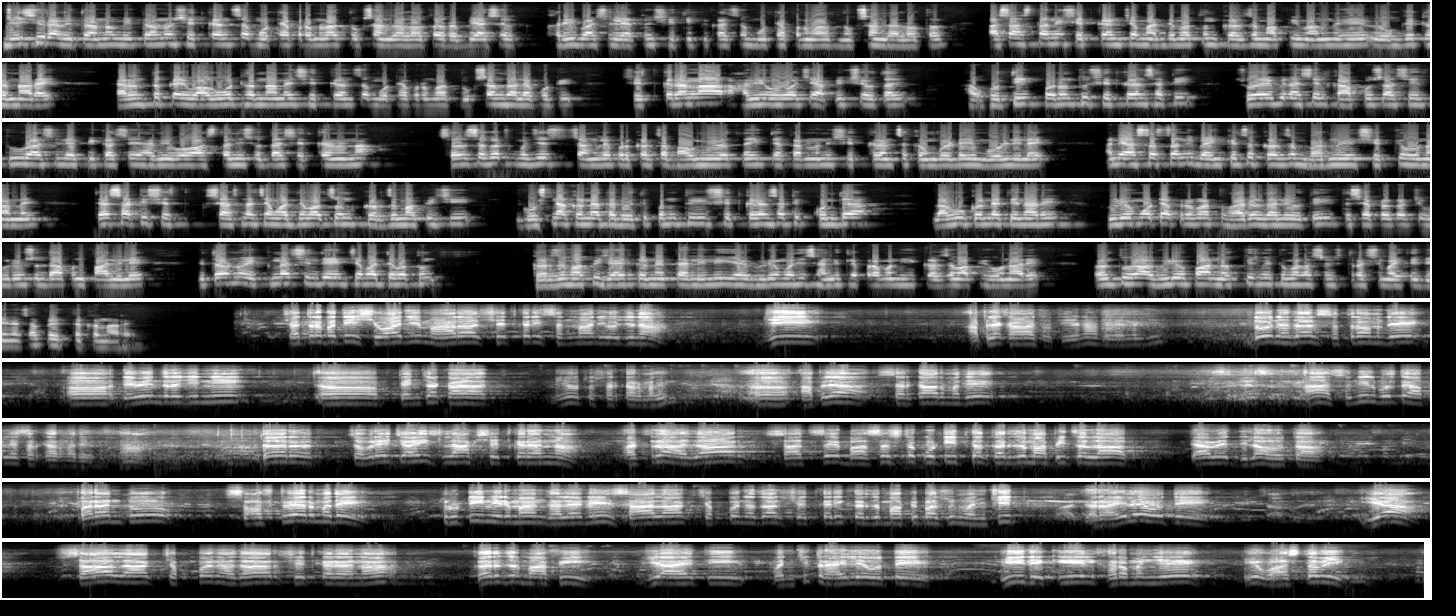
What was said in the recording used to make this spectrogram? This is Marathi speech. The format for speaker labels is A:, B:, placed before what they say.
A: जय शिवराय मित्रांनो. मित्रांनो शेतकऱ्यांचं मोठ्या प्रमाणात नुकसान झालं होतं. रब्बी असेल खरीप असेल यातून शेती पिकाचं मोठ्या प्रमाणात नुकसान झालं होतं. असं असताना शेतकऱ्यांच्या माध्यमातून कर्जमाफी मागणं हे योग्य ठरणार आहे. कारण तर काही वागवं ठरणार नाही. शेतकऱ्यांचं मोठ्या प्रमाणात नुकसान झाल्यापोटी शेतकऱ्यांना हमी भावाची अपेक्षा होता होती. परंतु शेतकऱ्यांसाठी सोयाबीन असेल कापूस असेल तूर असेल या पिकाचे हमी भाव असताना सुद्धा शेतकऱ्यांना सरसकट म्हणजे चांगल्या प्रकारचा भाव मिळत नाही. त्या कारणाने शेतकऱ्यांचं कंबरडही मोडलेलं आहे. आणि असं असताना बँकेचं कर्ज भरणं हे शक्य होणार नाही. त्यासाठी शासनाच्या माध्यमातून कर्जमाफीची घोषणा करण्यात आली होती. परंतु ही शेतकऱ्यांसाठी कोणत्या लागू करण्यात येणारे व्हिडिओ मोठ्या प्रमाणात व्हायरल झाले होते. तशा प्रकारचे व्हिडिओ सुद्धा आपण पाहिलेले मित्रांनो एकनाथ शिंदे यांच्या माध्यमातून कर्जमाफी जाहीर करण्यात आलेली या व्हिडिओमध्ये सांगितल्याप्रमाणे ही कर्जमाफी होणार आहे. परंतु हा व्हिडिओ पहा. नक्कीच मी तुम्हाला सविस्तर अशी माहिती देण्याचा प्रयत्न करणार आहे.
B: छत्रपती शिवाजी महाराज शेतकरी सन्मान योजना. जी आपल्या काळात होती ना देवेंद्रजी? दोन हजार सतरामध्ये देवेंद्रजींनी त्यांच्या काळात मी होतो सरकारमध्ये आपल्या सरकारमध्ये हा सुनील बोलतोय आपल्या सरकारमध्ये हा. तर चौवेचाळीस लाख शेतकऱ्यांना अठरा हजार सातशे बासष्ट कोटी इतका कर्जमाफीचा लाभ त्यावेळेस दिला होता. परंतु सॉफ्टवेअरमध्ये त्रुटी निर्माण झाल्याने सहा लाख छप्पन हजार शेतकरी कर्जमाफीपासून वंचित राहिले होते. या सहा लाख छप्पन हजार शेतकऱ्यांना कर्जमाफी जी आहे ती वंचित राहिले होते. ही देखील खरं म्हणजे ही वास्तविक.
